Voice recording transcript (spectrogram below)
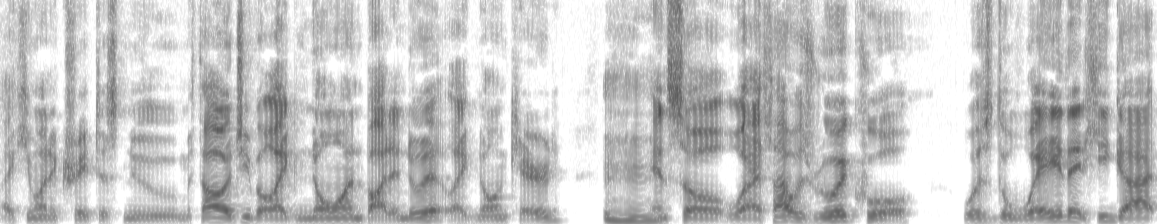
like he wanted to create this new mythology, but like no one bought into it, like no one cared. Mhm. And so what I thought was really cool was the way that he got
